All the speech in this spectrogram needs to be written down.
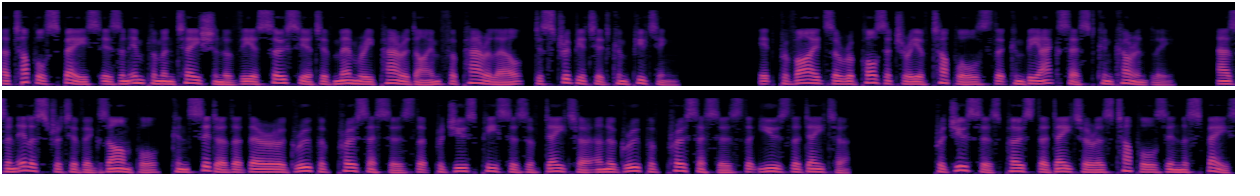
A tuple space is an implementation of the associative memory paradigm for parallel, distributed computing. It provides a repository of tuples that can be accessed concurrently. As an illustrative example, consider that there are a group of processors that produce pieces of data and a group of processors that use the data. Producers post their data as tuples in the space,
